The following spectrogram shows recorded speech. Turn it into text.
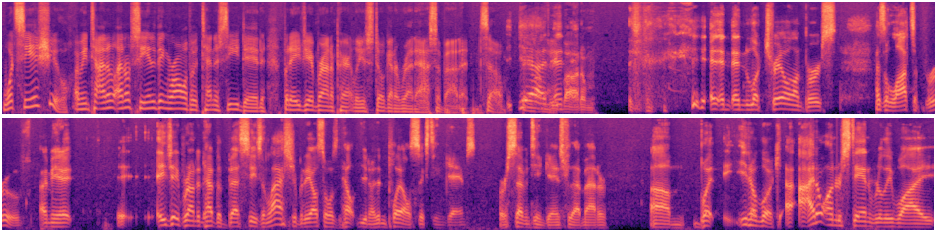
What's the issue? I mean, I don't, I don't see anything wrong with what Tennessee did, but AJ Brown apparently has still got a red ass about it. So Yeah, The and, bottom. and, and look, Treylon Burks has a lot to prove. I mean, it, it, AJ Brown didn't have the best season last year, but he also wasn't helped. You know, didn't play all 16 games or 17 games for that matter. Um, but you know, look, I, I don't understand really why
